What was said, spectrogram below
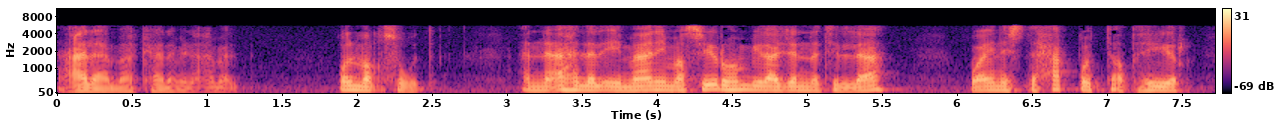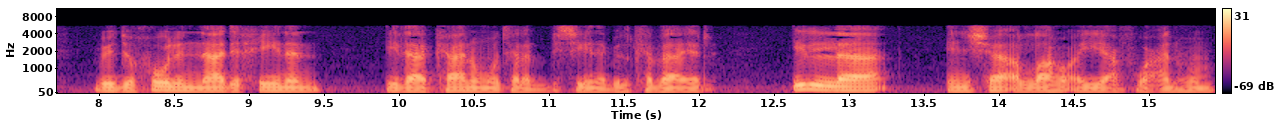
على ما كان من عمل. والمقصود أن أهل الإيمان مصيرهم إلى جنة الله وإن استحقوا التطهير بدخول النار حينا إذا كانوا متلبسين بالكبائر إلا إن شاء الله أن يعفو عنهم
